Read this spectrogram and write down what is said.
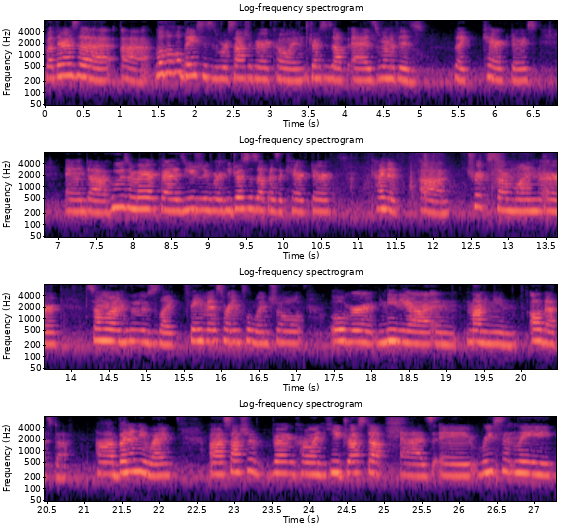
but there's a uh, well, the whole basis is where Sacha Baron Cohen dresses up as one of his like characters, and uh, "Who Is America" is usually where he dresses up as a character, kind of um, tricks someone or someone who's like famous or influential over media and money and all that stuff. Uh, but anyway, uh, Sacha Baron Cohen he dressed up as a recently,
